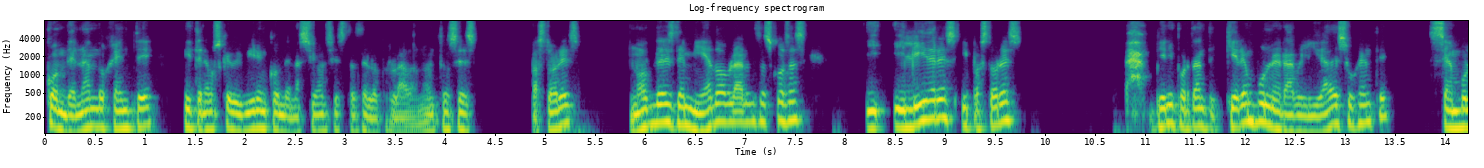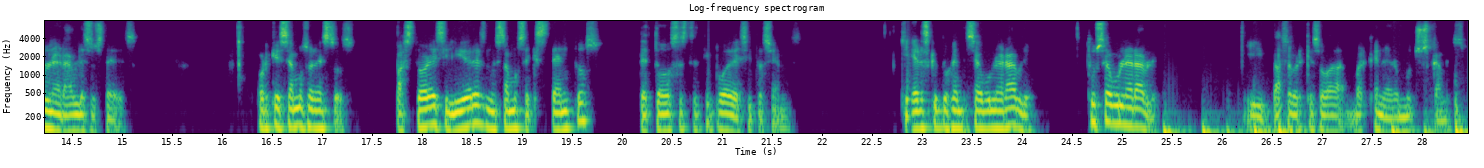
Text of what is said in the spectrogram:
condenando gente y tenemos que vivir en condenación si estás del otro lado, ¿no? Entonces, pastores, no les dé miedo hablar de esas cosas y, líderes y pastores, bien importante, quieren vulnerabilidad de su gente, sean vulnerables ustedes. Porque seamos honestos, pastores y líderes no estamos exentos de todos este tipo de situaciones. ¿Quieres que tu gente sea vulnerable? Tú sea vulnerable y vas a ver que eso va, a generar muchos cambios.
